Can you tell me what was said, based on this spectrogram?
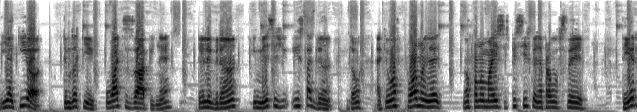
E aqui, ó, temos aqui o WhatsApp, né? Telegram e Message Instagram. Então, aqui é uma forma, né? Uma forma mais específica, né? Para você ter,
